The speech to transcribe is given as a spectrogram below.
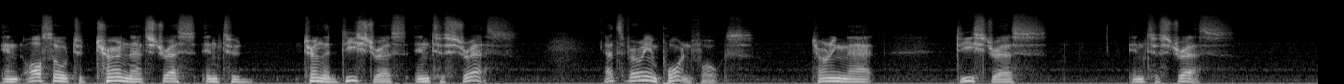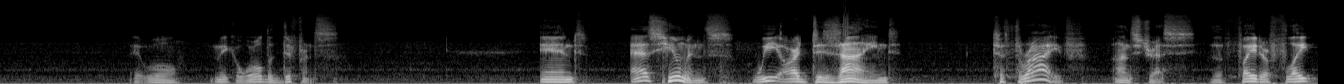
And also to turn that stress into, turn the de stress into stress. That's very important, folks. Turning that de stress into stress. It will make a world of difference. And as humans, we are designed to thrive on stress. The fight or flight,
